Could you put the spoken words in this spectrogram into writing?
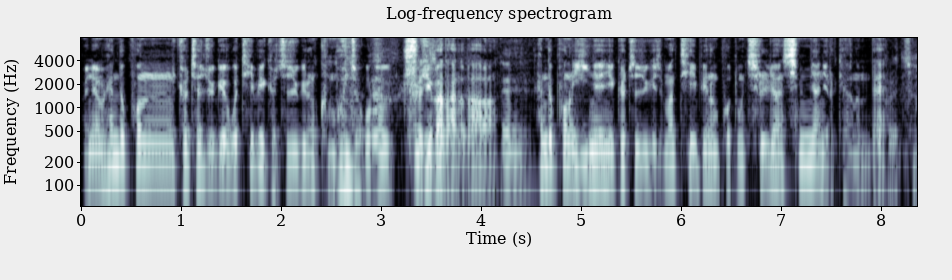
왜냐하면 핸드폰 교체 주기하고 TV 교체 주기는 근본적으로 주기가 다르다. 네. 핸드폰은 2년이 교체 주기지만 TV는 보통 7년, 10년 이렇게 하는데 그렇죠.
